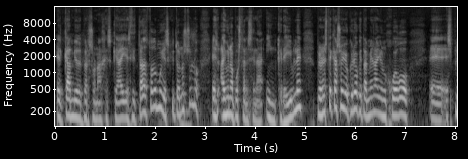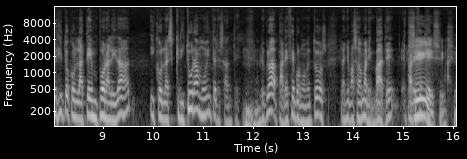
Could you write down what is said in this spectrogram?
el cambio de personajes que hay, es decir, está todo muy escrito. No solo es- hay una puesta en escena increíble, pero en este caso yo creo que también hay un juego eh, explícito con la temporalidad y con la escritura muy interesante. La película parece por momentos, el año pasado Marimbat, ¿eh? parece Sí, que sí, sí.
